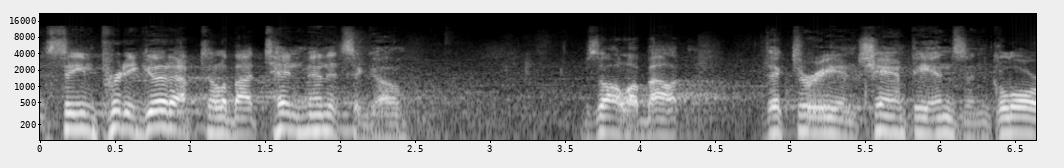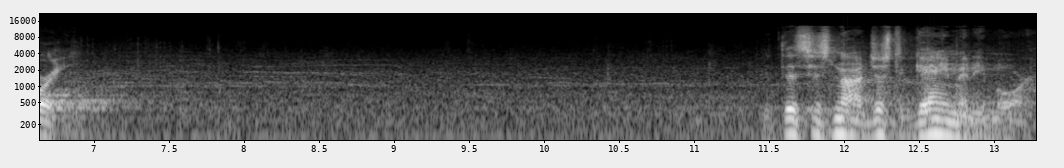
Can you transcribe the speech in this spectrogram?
It seemed pretty good up till about 10 minutes ago. It was all about victory and champions and glory. But this is not just a game anymore.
